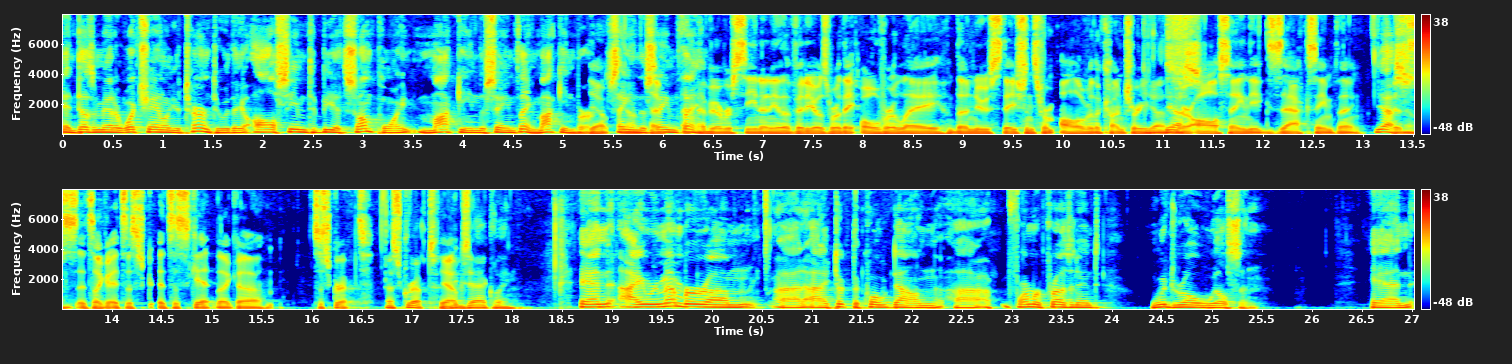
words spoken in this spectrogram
it doesn't matter what channel you turn to, they all seem to be at some point mocking the same thing, mockingbird, Yep. saying the Have- same thing. Have you ever seen any of the videos where they overlay the news stations from all over the country? Yes. Yes. They're all saying the exact same thing. Yes. It's, it's like it's a it's a skit, like a it's a script. a script. Yep. Exactly. And I remember um, uh, I took the quote down uh, former President Woodrow Wilson. And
